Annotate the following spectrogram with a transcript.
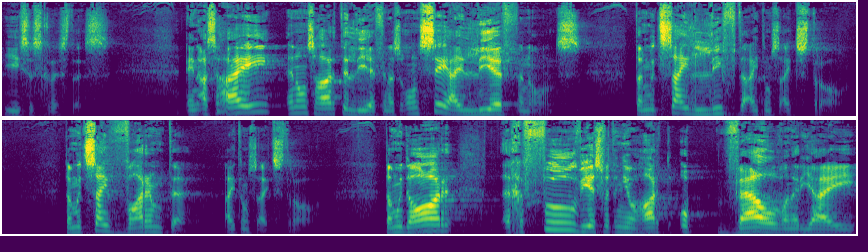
Jesus Christus. En as hy in ons harte leef en as ons sê hy leef in ons, dan moet sy liefde uit ons uitstraal. Dan moet sy warmte uit ons uitstraal dan moet daar 'n gevoel wees wat in jou hart opwel wanneer jy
